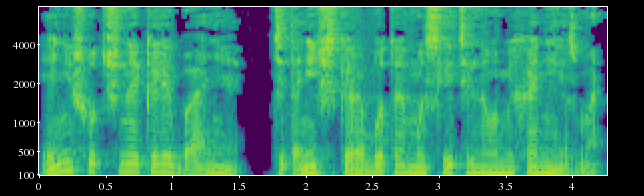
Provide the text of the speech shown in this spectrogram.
И не шуточное колебание, титаническая работа мыслительного механизма.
